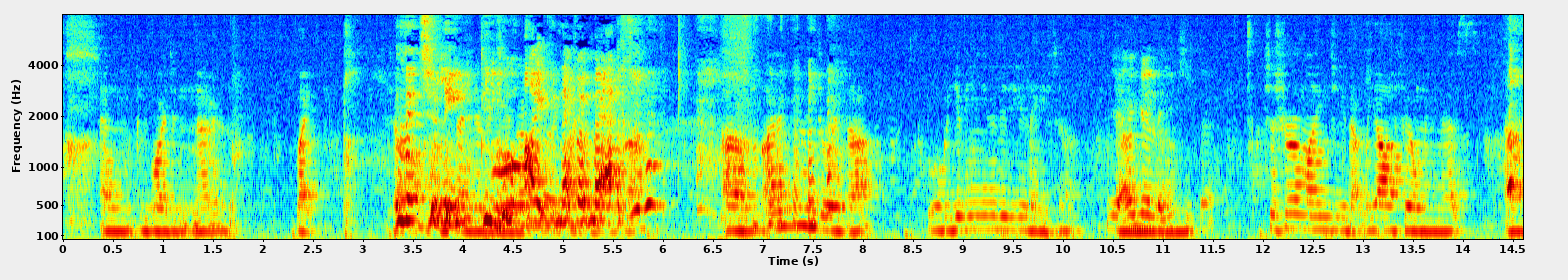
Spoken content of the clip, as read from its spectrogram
right? And people I didn't know. Like, literally, people, people I've never met. um, I hope you enjoyed that. We'll be giving you the video later. Yeah, I'm gonna let you keep it. Just to remind you that we are filming this. Um,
